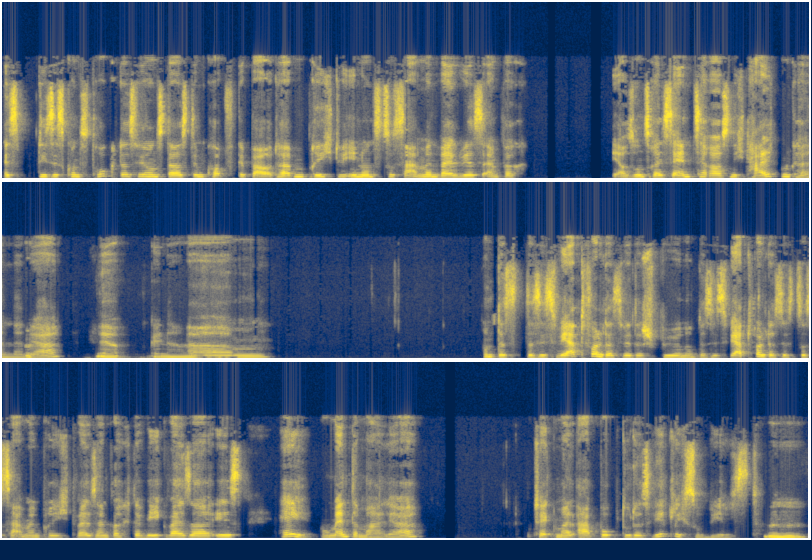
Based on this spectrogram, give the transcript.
es, dieses Konstrukt, das wir uns da aus dem Kopf gebaut haben, bricht wie in uns zusammen, weil wir es einfach aus unserer Essenz heraus nicht halten können. Ja, ja genau. Ähm, und das, das ist wertvoll, dass wir das spüren und das ist wertvoll, dass es zusammenbricht, weil es einfach der Wegweiser ist, hey, Moment einmal, ja, check mal ab, ob du das wirklich so willst. Mhm.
